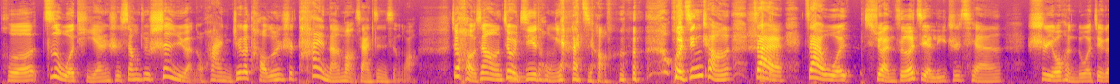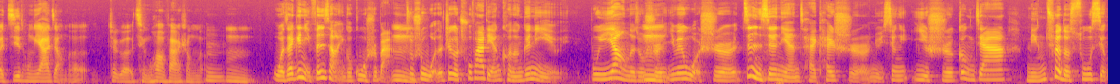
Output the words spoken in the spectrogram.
和自我体验是相距甚远的话，你这个讨论是太难往下进行了。就好像就是鸡同鸭讲，我经常在在我选择解离之前，是有很多这个鸡同鸭讲的这个情况发生的。嗯嗯我再跟你分享一个故事吧，嗯就是我的这个出发点可能跟你不一样的，就是嗯因为我是近些年才开始女性意识更加明确的苏醒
